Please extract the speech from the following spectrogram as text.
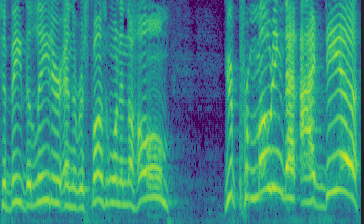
to be the leader and the responsible one in the home, you're promoting that idea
